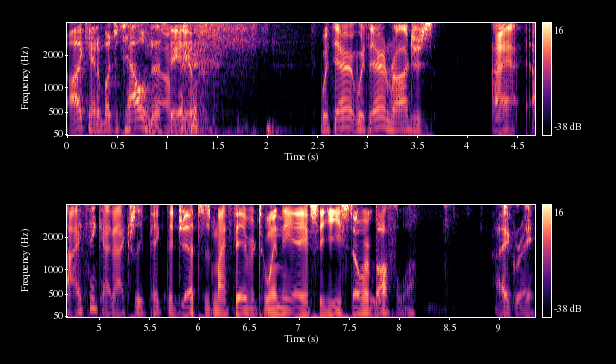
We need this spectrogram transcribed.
I can. A bunch of towels in that stadium. With Aaron with Aaron Rodgers, I I think I'd actually pick the Jets as my favorite to win the AFC East over Buffalo. I agree.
